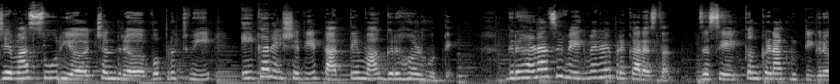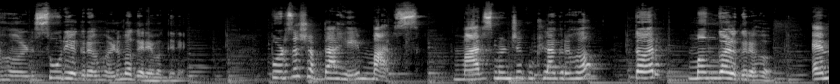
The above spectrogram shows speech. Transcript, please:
जेव्हा सूर्य चंद्र व पृथ्वी एका रेषेत येतात तेव्हा ग्रहण होते. ग्रहणाचे वेगवेगळे प्रकार असतात जसे कंकणाकृती ग्रहण सूर्यग्रहण वगैरे वगैरे. पुढचा शब्द आहे मार्स. मार्स म्हणजे कुठला ग्रह? तर मंगळ ग्रह. M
